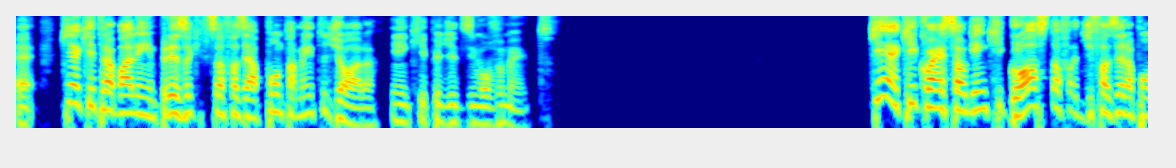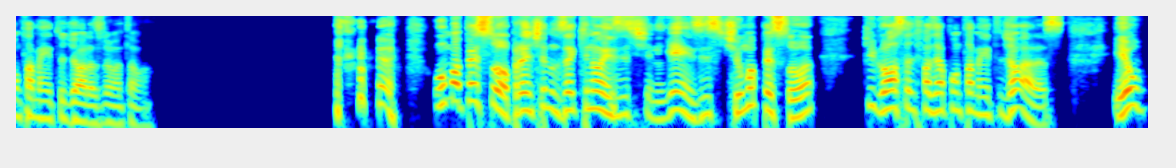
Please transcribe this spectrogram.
É, quem aqui trabalha em empresa que precisa fazer apontamento de hora em equipe de desenvolvimento? Quem aqui conhece alguém que gosta de fazer apontamento de horas? Levanta a mão. uma pessoa, para a gente não dizer que não existe ninguém, existe uma pessoa que gosta de fazer apontamento de horas. Eu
